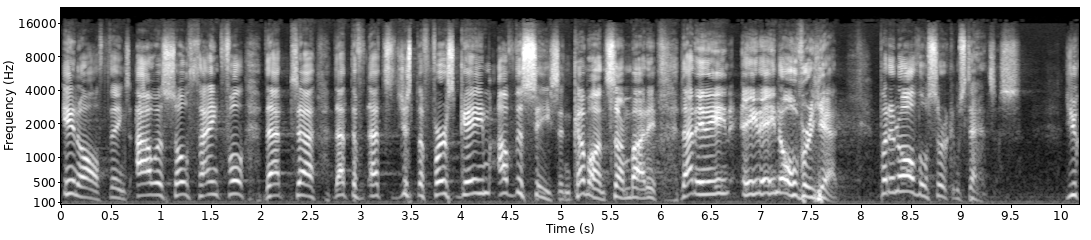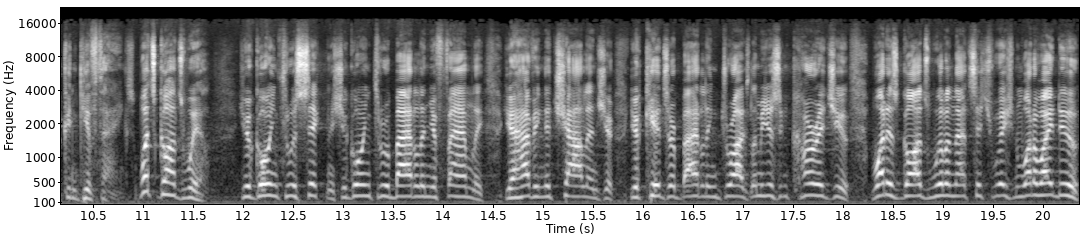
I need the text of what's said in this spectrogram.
in all things. I was so thankful that uh, that the, that's just the first game of the season. Come on, somebody, that it ain't it ain't over yet. But in all those circumstances, you can give thanks. What's God's will? You're going through a sickness. You're going through a battle in your family. You're having a challenge. Your, your kids are battling drugs. Let me just encourage you. What is God's will in that situation? What do I do?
